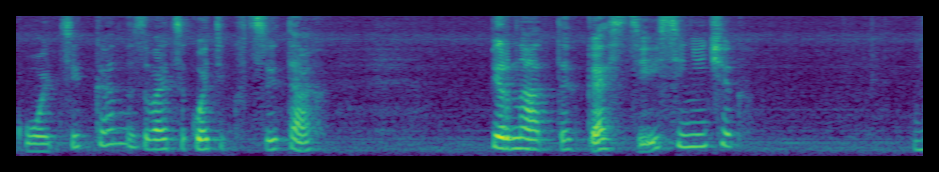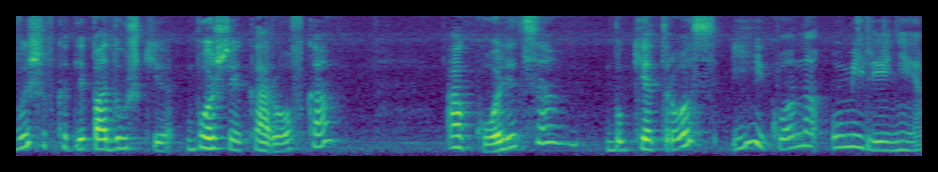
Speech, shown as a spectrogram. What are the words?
котика. Называется котик в цветах пернатых гостей, синичек. Вышивка для подушки «Божья коровка», околица, букет роз и икона умиления.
